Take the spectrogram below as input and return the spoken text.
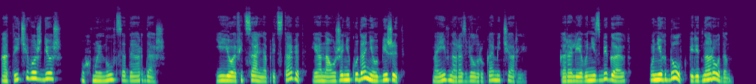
«А ты чего ждешь?» — ухмыльнулся Деордаш. Ее официально представят, и она уже никуда не убежит. Наивно развел руками Чарли. Королевы не сбегают. У них долг перед народом.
